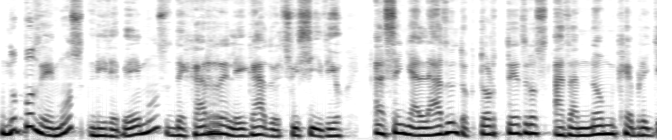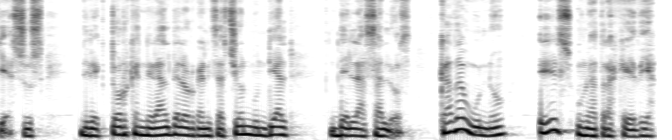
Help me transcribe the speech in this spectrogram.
No podemos ni debemos dejar relegado el suicidio, ha señalado el doctor Tedros Adhanom Ghebreyesus, director general de la Organización Mundial de la Salud. Cada uno es una tragedia.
